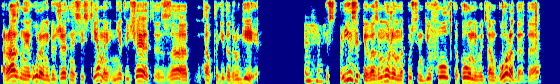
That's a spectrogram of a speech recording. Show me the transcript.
разные уровни бюджетной системы не отвечают за там, какие-то другие. Угу. То есть, в принципе, возможен, допустим, дефолт какого-нибудь там города, да,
